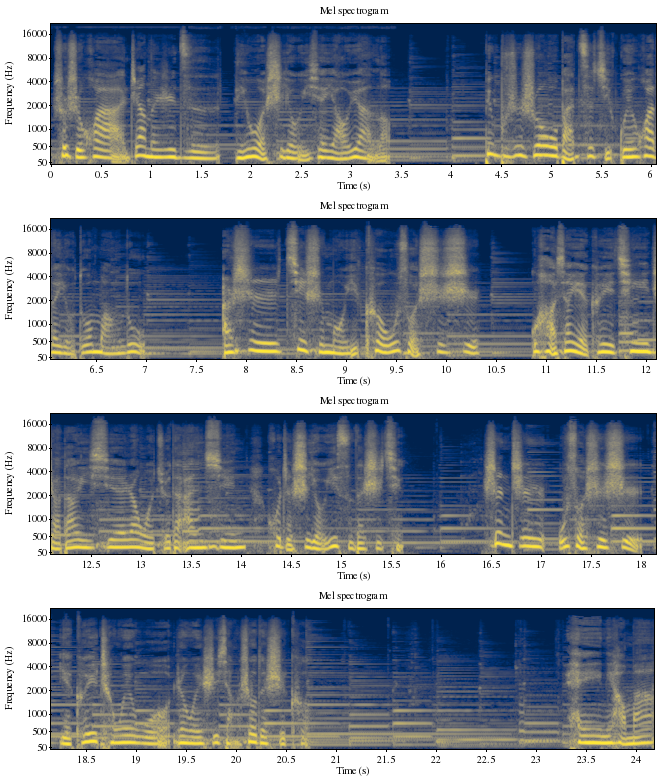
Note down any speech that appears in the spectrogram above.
说实话，这样的日子离我是有一些遥远了，并不是说我把自己规划的有多忙碌，而是即使某一刻无所事事。我好像也可以轻易找到一些让我觉得安心或者是有意思的事情，甚至无所事事也可以成为我认为是享受的时刻。嘿，你好吗？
